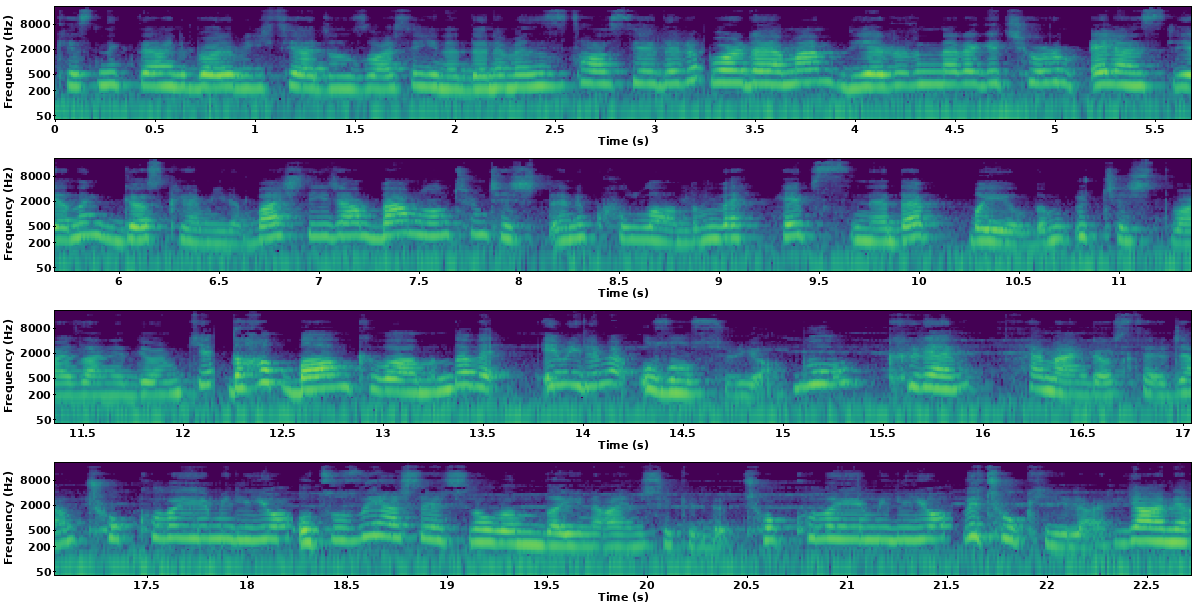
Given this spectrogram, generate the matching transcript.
Kesinlikle hani böyle bir ihtiyacınız varsa yine denemenizi tavsiye ederim. Bu arada hemen diğer ürünlere geçiyorum. Elenslia'nın göz kremiyle başlayacağım. Ben bunun tüm çeşitlerini kullandım ve hepsine de bayıldım. 3 çeşit var zannediyorum ki. Daha balm kıvamında ve emilimi uzun sürüyor. Bu krem Hemen göstereceğim. Çok kolay emiliyor. 30'lu yaşlar için olanı da yine aynı şekilde çok kolay emiliyor ve çok iyiler. Yani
